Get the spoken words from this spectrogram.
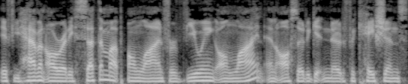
if you haven't already, set them up online for viewing online and also to get notifications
